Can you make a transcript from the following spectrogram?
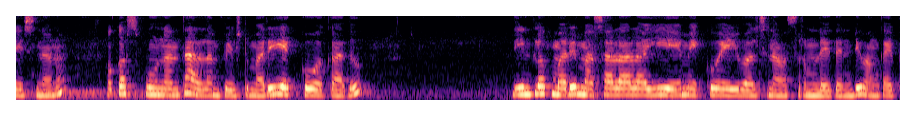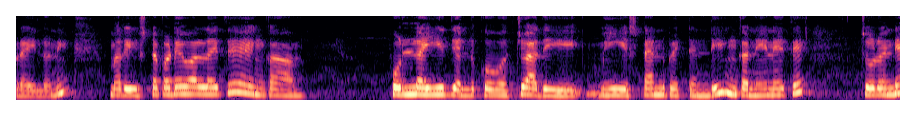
వేసినాను. ఒక స్పూన్ అంతా అల్లం పేస్ట్. మరీ ఎక్కువ కాదు. దీంట్లోకి మరి మసాలాలు అవి ఏం ఎక్కువ వేయవలసిన అవసరం లేదండి వంకాయ ఫ్రైలోని. మరి ఇష్టపడే వాళ్ళైతే ఇంకా పొళ్ళు అయ్యి జల్లుకోవచ్చు. అది మీ ఇష్టాన్ని పెట్టండి. ఇంకా నేనైతే చూడండి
